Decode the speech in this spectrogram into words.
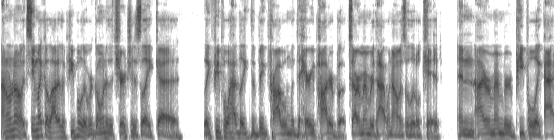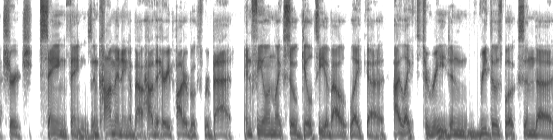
i don't know. It seemed like a lot of the people that were going to the churches like uh like people had like the big problem with the harry potter books. I remember that when i was a little kid and I remember people like at church saying things and commenting about how the Harry Potter books were bad and feeling like so guilty about like uh, I liked to read and read those books and uh,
